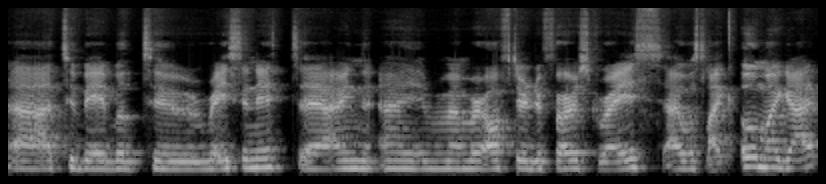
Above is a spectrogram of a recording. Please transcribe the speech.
uh, to be able to race in it. Uh, I, mean, I remember after the first race, I was like, "Oh my god,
